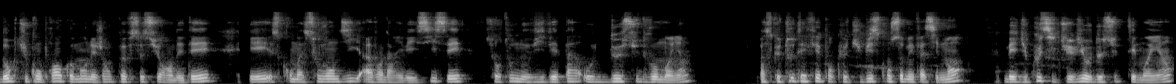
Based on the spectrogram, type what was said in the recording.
Donc, tu comprends comment les gens peuvent se surendetter. Et ce qu'on m'a souvent dit avant d'arriver ici, c'est surtout ne vivez pas au-dessus de vos moyens, parce que tout est fait pour que tu puisses consommer facilement. Mais du coup, si tu vis au-dessus de tes moyens,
